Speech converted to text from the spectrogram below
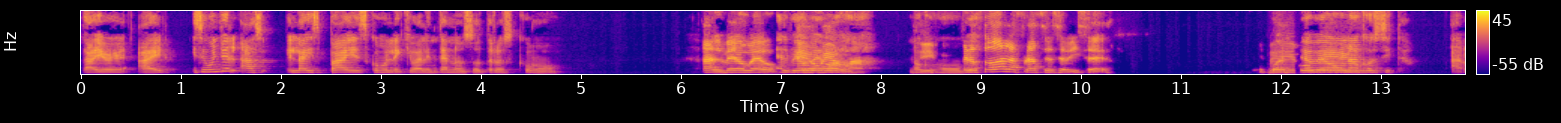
tired eyed. Y según yo, el, el I spy es como el equivalente a nosotros, como Al veo, veo. el veo, Veo, veo, veo. ajá. No Sí. como Pero toda la frase se dice. Igual. veo, veo una cosita. Ah,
